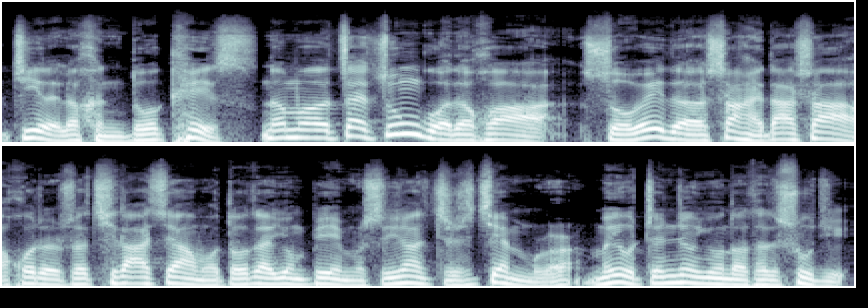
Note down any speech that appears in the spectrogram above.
积累了很多 case。那么在中国的话，所谓的上海大厦或者说其他项目都在用 BIM，实际上只是建模，没有真正用到它的数据。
